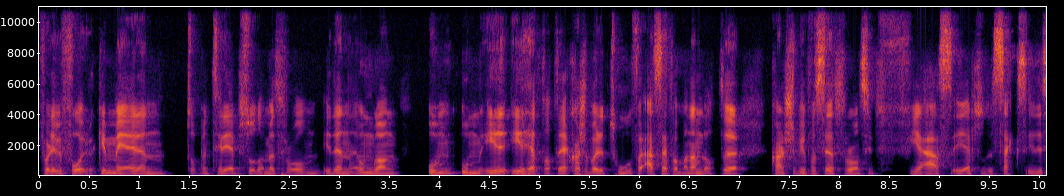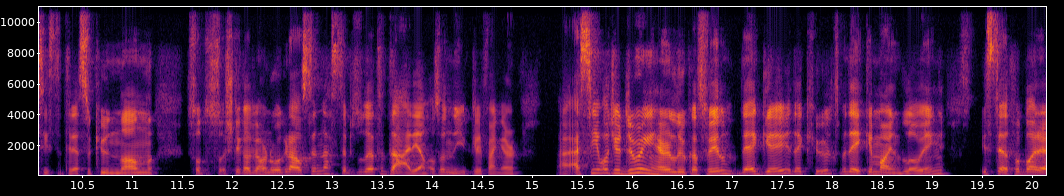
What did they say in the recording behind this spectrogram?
Fordi vi får jo ikke mer enn toppen tre episoder med Throne i denne omgang. Om, om i, i hele tatt det. Kanskje bare to. For jeg ser for meg nemlig at uh, kanskje vi får se Thrawn sitt fjes i episode seks i de siste tre sekundene. Så, så, slik at vi har noe å glede oss til neste episode til der igjen. Altså en ny cliffhanger. I see what you're doing here, Lucasfilm. Det er gøy, det er kult, men det er ikke mind-blowing. I stedet for bare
